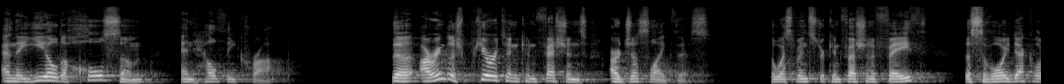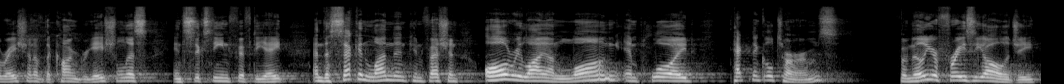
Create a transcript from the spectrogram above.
and they yield a wholesome and healthy crop. The, our English Puritan confessions are just like this the Westminster Confession of Faith, the Savoy Declaration of the Congregationalists in 1658, and the Second London Confession all rely on long employed technical terms, familiar phraseology,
